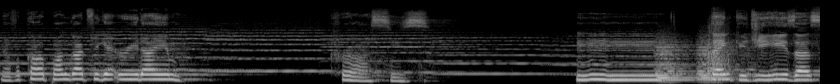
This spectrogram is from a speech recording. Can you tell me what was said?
Never call upon God to get rid of him. Crosses. Mm, thank you, Jesus.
